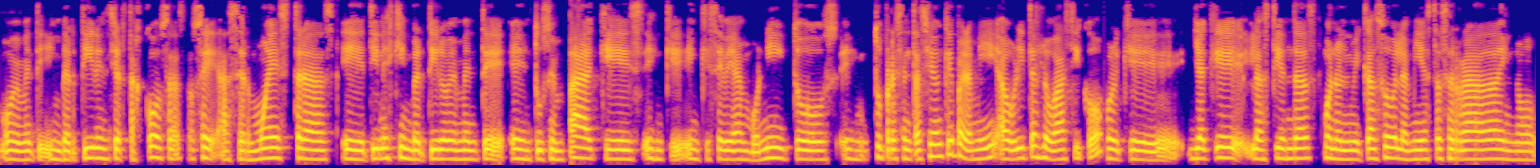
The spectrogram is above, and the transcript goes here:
obviamente invertir en ciertas cosas, no sé, hacer muestras, eh, tienes que invertir obviamente en tus empaques, en que, en que se vean bonitos, en tu presentación, que para mí ahorita es lo básico, porque ya que las tiendas, bueno, en mi caso la mía está cerrada y no,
